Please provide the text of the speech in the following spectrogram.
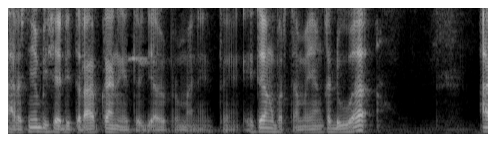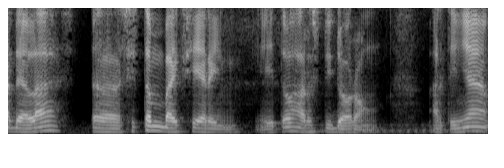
harusnya bisa diterapkan gitu jalur permanen itu. Itu yang pertama. Yang kedua adalah uh, sistem bike sharing itu harus didorong. Artinya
